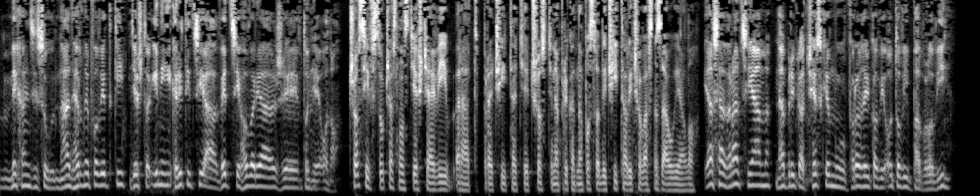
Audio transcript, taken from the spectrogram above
mechanici sú nádherné poviedky, kdežto iní kritici a vedci hovoria, že to nie je ono. Čo si v súčasnosti ešte aj vy rád prečítate? Čo ste napríklad naposledy čítali, čo vás zaujalo? Ja sa vraciam napríklad českému prozejkovi Otovi Pavlovi,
